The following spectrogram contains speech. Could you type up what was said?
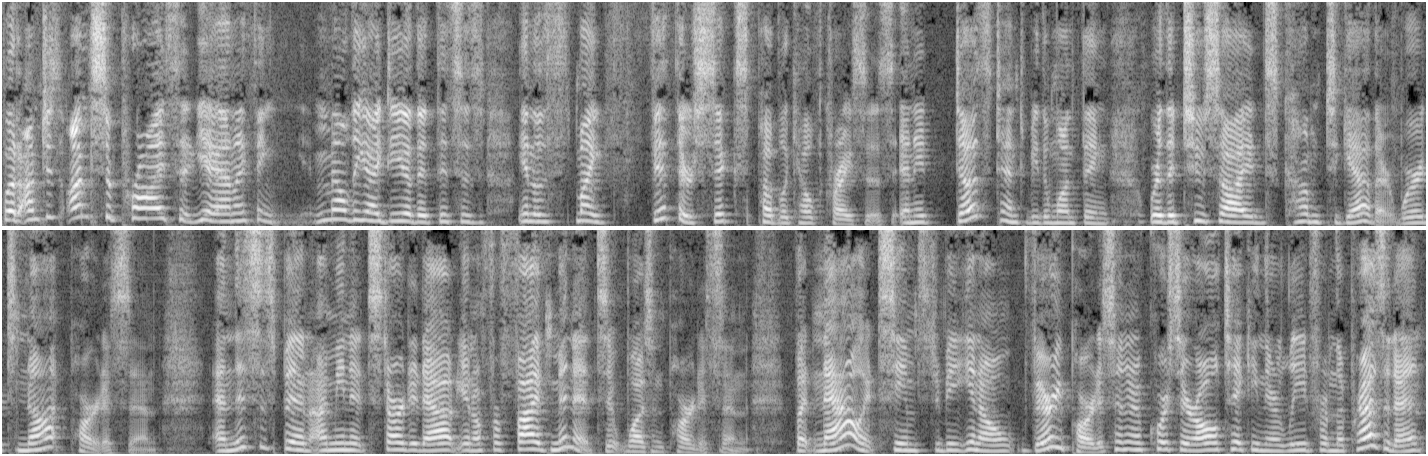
But I'm just, I'm surprised that, yeah, and I think, Mel, the idea that this is, you know, this might fifth or sixth public health crisis. And it does tend to be the one thing where the two sides come together, where it's not partisan. And this has been, I mean, it started out, you know, for five minutes it wasn't partisan. But now it seems to be, you know, very partisan. And of course, they're all taking their lead from the president,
